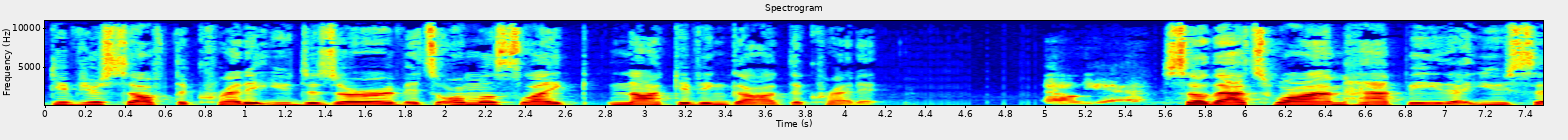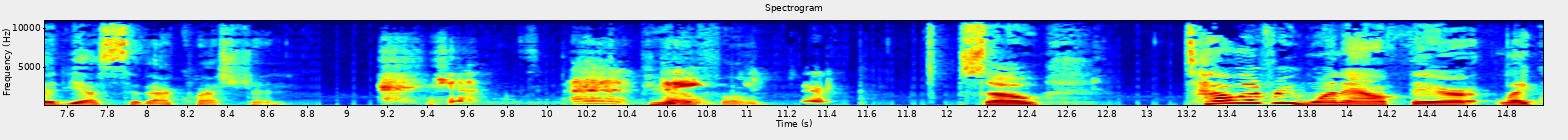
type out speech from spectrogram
give yourself the credit you deserve it's almost like not giving god the credit Oh yeah. so that's why i'm happy that you said yes to that question yes. Beautiful. So tell everyone out there like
